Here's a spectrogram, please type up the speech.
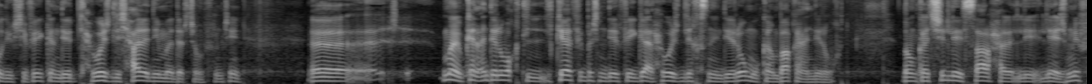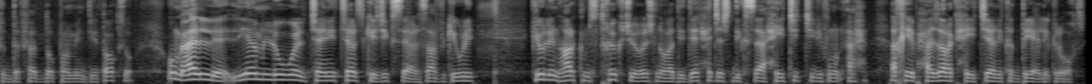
productif غير كندير الحوايج اللي شحال هادي ما درتهم فهمتيني المهم كان عندي الوقت الكافي باش ندير فيه كاع الحوايج اللي خصني نديرهم وكان باقي عندي الوقت donc هادشي اللي الصراحه اللي, عجبني في هاد ال dopamine detox ومع ال- الأيام الأول الثاني الثالث كيجيك ساهل صافي كيولي كيولي نهارك مـ structuré شنو غادي دير حيت ديك الساعة حيدتي التليفون أخي بحاجه راك حيدتيها اللي كتضيع عليك الوقت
